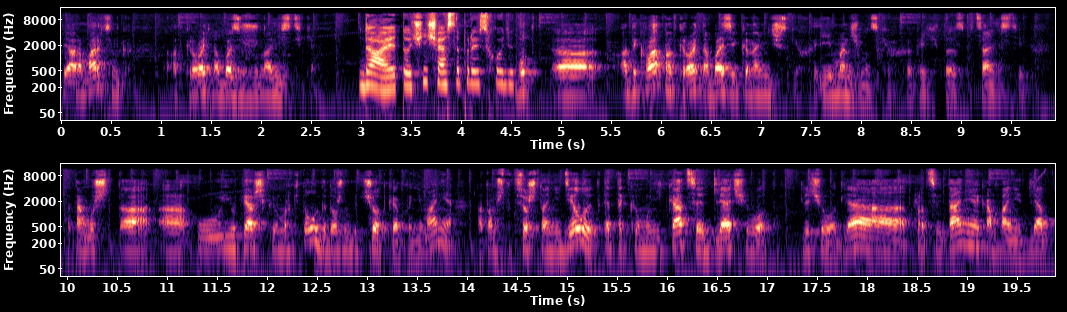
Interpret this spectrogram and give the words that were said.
пиар-маркетинг открывать на базе журналистики. Да, это очень часто происходит. Вот э, адекватно открывать на базе экономических и менеджментских каких-то специальностей. Потому что э, у, и у пиарщика, и у маркетолога должно быть четкое понимание о том, что все, что они делают, это коммуникация для чего-то. Для чего? Для процветания компании, для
